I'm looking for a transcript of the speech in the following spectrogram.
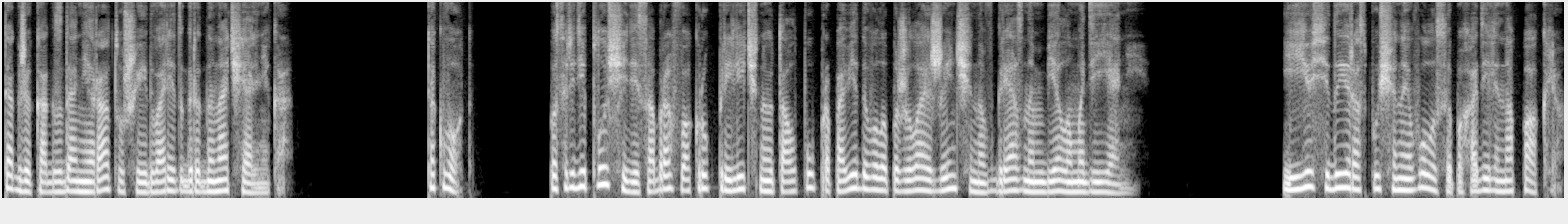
так же, как здание ратуши и дворец градоначальника. Так вот, Посреди площади, собрав вокруг приличную толпу, проповедовала пожилая женщина в грязном белом одеянии. Ее седые распущенные волосы походили на паклю.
